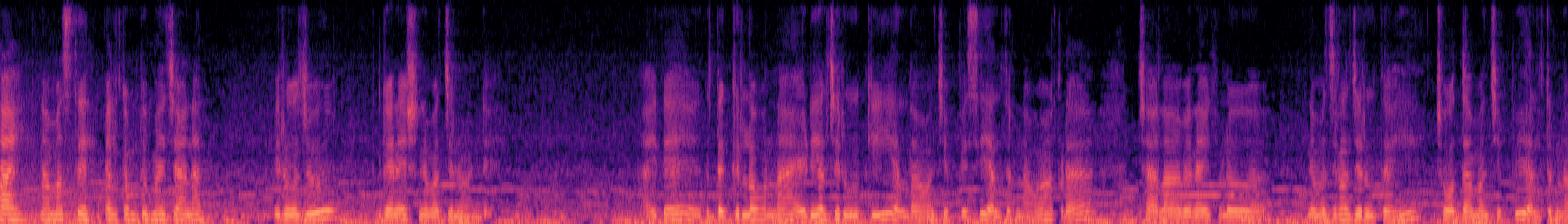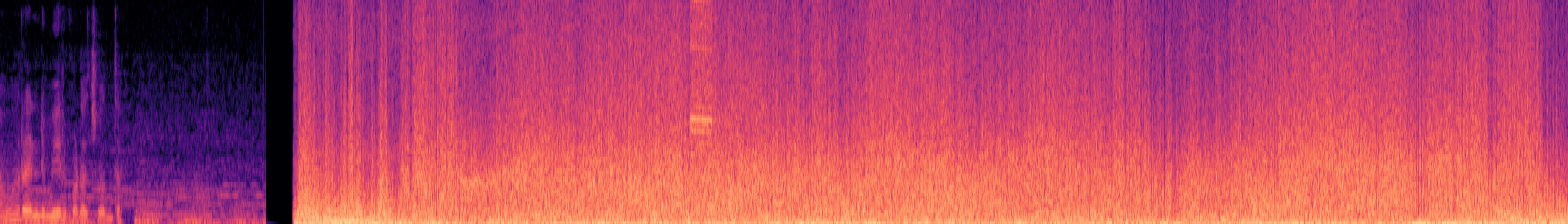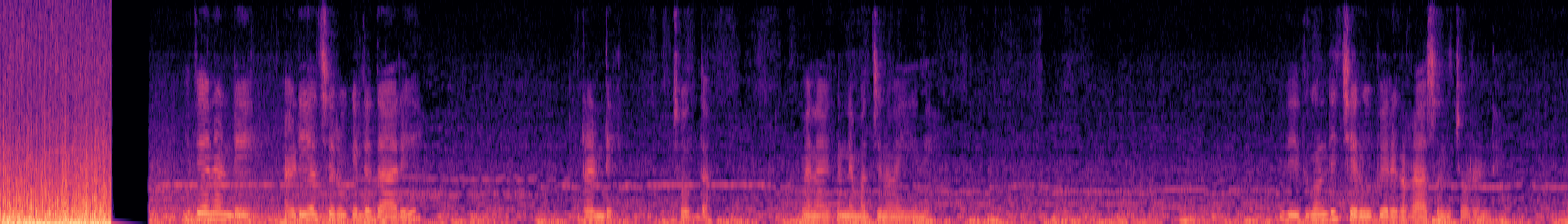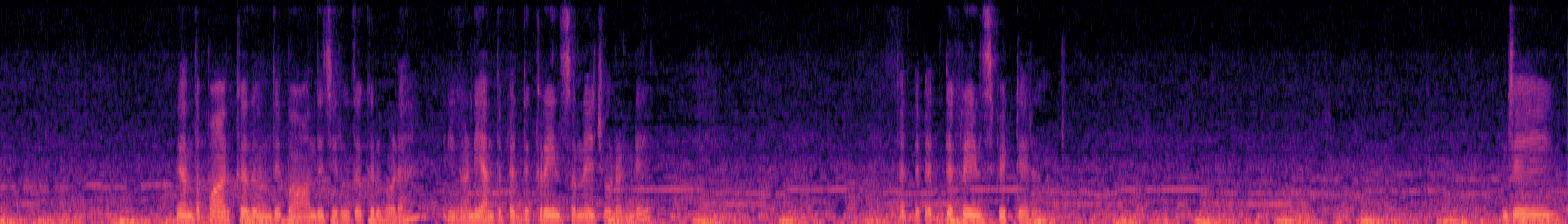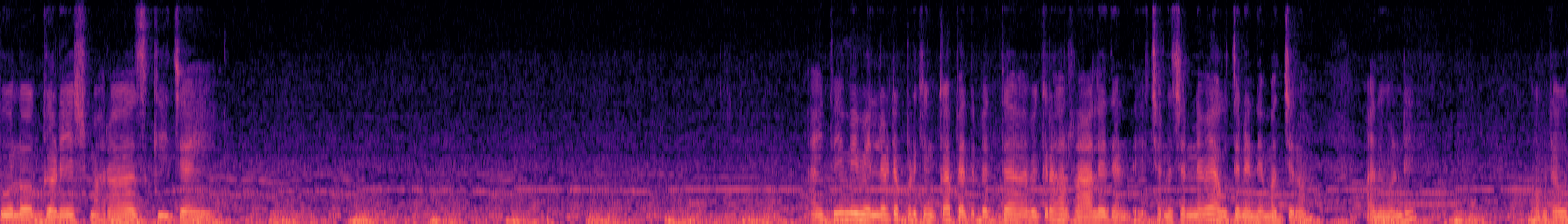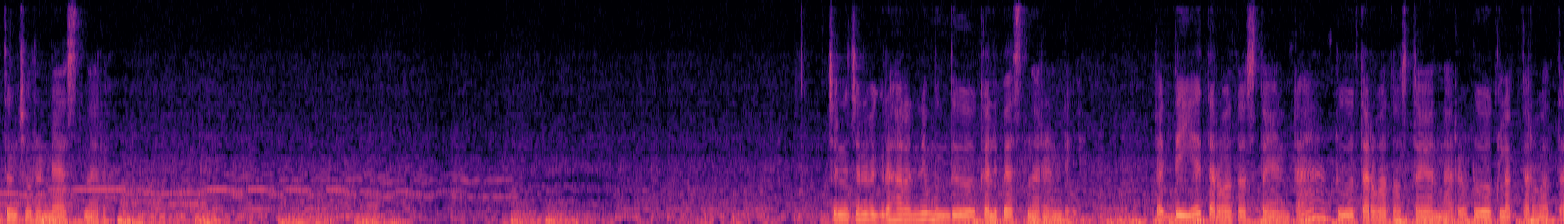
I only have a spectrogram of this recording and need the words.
Hi నమస్తే welcome to my channel. ఈరోజు గణేష్ నిమజ్జనం అండి. అయితే దగ్గరలో ఉన్న ఐడియల్ చెరువుకి వెళ్దామని చెప్పేసి వెళ్తున్నాము. అక్కడ చాలా వినాయకులు నిమజ్జనాలు జరుగుతాయి. చూద్దామని చెప్పి వెళ్తున్నాము. రండి మీరు కూడా చూద్దాం. ఇదేనండి ఐడియల్ చెరువుకి వెళ్ళే దారి. రండి చూద్దాం. వినాయకుడి నిమజ్జనం అయ్యింది. ఇది ఇదిగోండి చెరువు పేరు ఇక్కడ రాసి ఉంది చూడండి. ఎంత పార్క్ అది ఉంది బాగుంది చెరువు దగ్గర కూడా. ఇదిగోండి ఎంత పెద్ద క్రెయిన్స్ ఉన్నాయి చూడండి. పెద్ద పెద్ద క్రెయిన్స్ పెట్టారు. జై బోలో గణేష్ మహారాజ్కి జై అయితే మేము వెళ్ళేటప్పటికి ఇంకా పెద్ద పెద్ద విగ్రహాలు రాలేదండి. చిన్న చిన్నవే అవుతున్నాయి నిమజ్జనం. అదిగోండి. ఒకటి అవుతుంది చూడండి వేస్తున్నారు. చిన్న చిన్న విగ్రహాలన్నీ ముందు కలిపేస్తున్నారండి. పెద్దయ్యే తర్వాత వస్తాయంట. టూ తర్వాత వస్తాయన్నారు. టూ ఓ క్లాక్ తర్వాత.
